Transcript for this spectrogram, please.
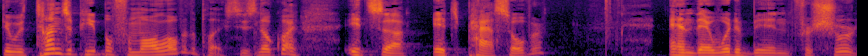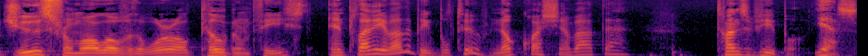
There were tons of people from all over the place. There's no question. It's, uh, it's Passover And there would have been, for sure, Jews from all over the world, pilgrim feast, and plenty of other people too. No question about that. Tons of people. Yes.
